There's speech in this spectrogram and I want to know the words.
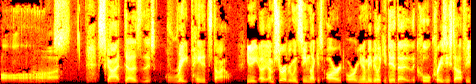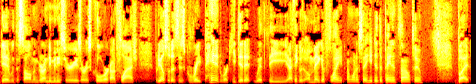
aw. S- Scott does this great painted style. You know, I'm sure everyone's seen like his art, or you know, maybe like he did the the cool, crazy stuff he did with the Solomon Grundy miniseries, or his cool work on Flash. But he also does this great painted work. He did it with the, I think it was Omega Flight. I want to say he did the painted style too. But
